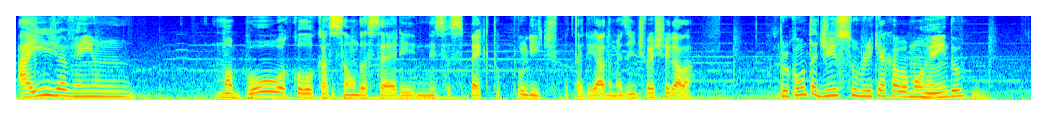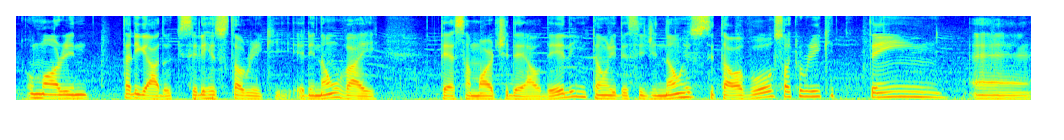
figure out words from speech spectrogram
Aí já vem um, uma boa colocação da série nesse aspecto político, tá ligado? Mas a gente vai chegar lá. Por conta disso, o Rick acaba morrendo. O Mori tá ligado que se ele ressuscitar o Rick, ele não vai ter essa morte ideal dele, então ele decide não ressuscitar o avô. Só que o Rick tem é,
